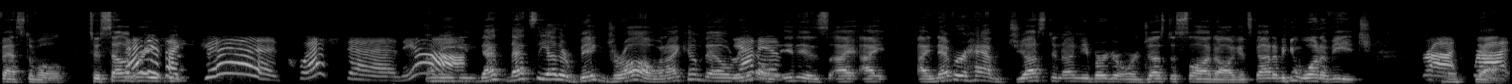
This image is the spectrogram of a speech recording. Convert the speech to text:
festival to celebrate is a good question. Yeah. I mean that that's the other big draw when I come to El Yeah, Reno. it it is I I I never have just an onion burger or just a slaw dog. It's got to be one of each. right. yeah. Right.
